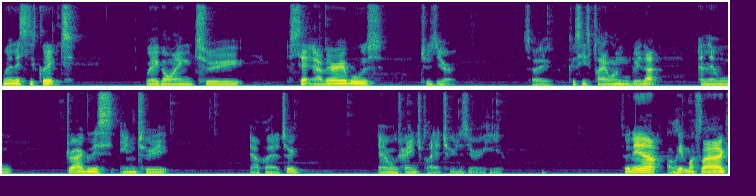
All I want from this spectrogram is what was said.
When this is clicked, we're going to set our variables to zero. So because he's player one, we'll do that. And then we'll drag this into our player two and we'll change player two to zero here. So now I'll hit my flag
